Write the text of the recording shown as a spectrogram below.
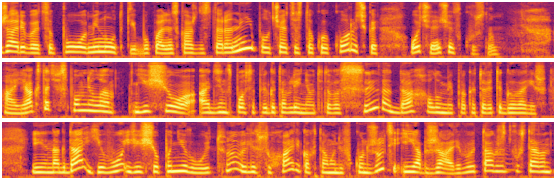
обжаривается по минутке буквально с каждой стороны, и получается с такой корочкой очень-очень вкусно. А я, кстати, вспомнила еще один способ приготовления вот этого сыра, да, халуми, про который ты говоришь. И иногда его еще панируют, ну, или в сухариках там, или в кунжуте, и обжаривают также с двух сторон,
